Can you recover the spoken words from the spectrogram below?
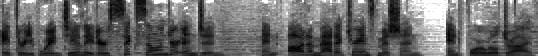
a 3.2-liter six-cylinder engine, an automatic transmission, and four-wheel drive.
